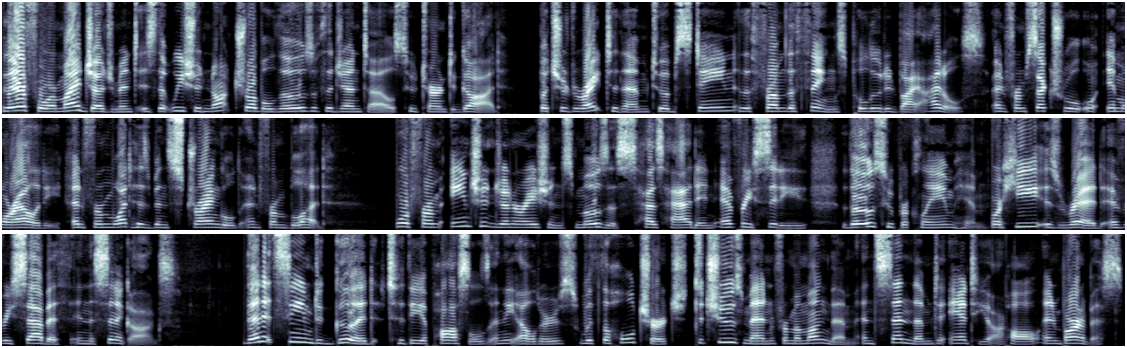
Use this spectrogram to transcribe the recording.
Therefore, my judgment is that we should not trouble those of the Gentiles who turn to God, but should write to them to abstain from the things polluted by idols, and from sexual immorality, and from what has been strangled, and from blood. For from ancient generations Moses has had in every city those who proclaim him, for he is read every Sabbath in the synagogues. Then it seemed good to the apostles and the elders with the whole church to choose men from among them and send them to Antioch, Paul and Barnabas.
